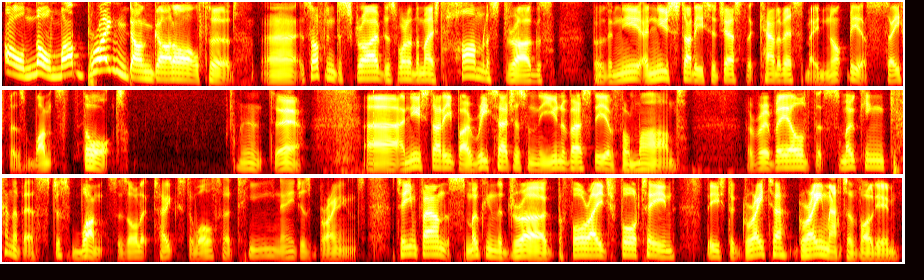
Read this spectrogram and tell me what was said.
Oh no, my brain done got altered. Uh, it's often described as one of the most harmless drugs, but a new, a new study suggests that cannabis may not be as safe as once thought. Oh dear. Uh, a new study by researchers from the University of Vermont have revealed that smoking cannabis just once is all it takes to alter teenagers' brains. A team found that smoking the drug before age 14 leads to greater grey matter volume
